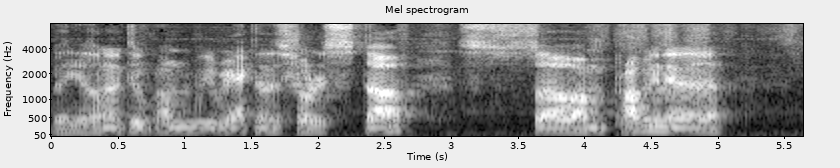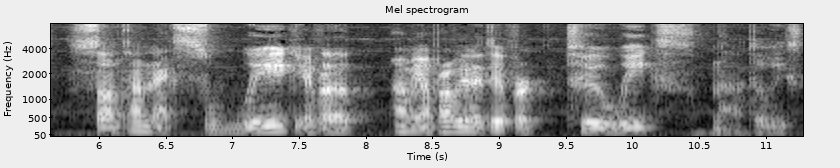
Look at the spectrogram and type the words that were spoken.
videos. I'm gonna do. I'm gonna be reacting to the shorter stuff. So I'm probably gonna sometime next week. If I, I mean, I'm probably gonna do it for two weeks. Not two weeks.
